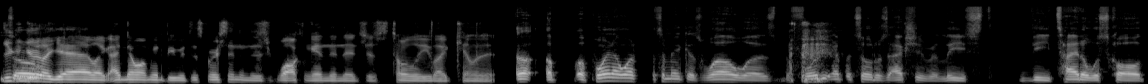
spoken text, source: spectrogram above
You can go like yeah like i know i'm gonna be with this person and just walking in and then it's just totally like killing it. A, a, a point I wanted to make as well was before the episode was actually released, the title was called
